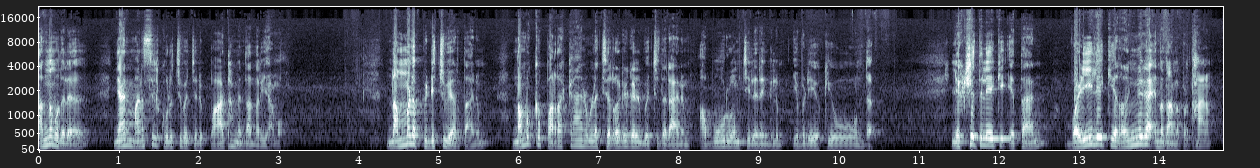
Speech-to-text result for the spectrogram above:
അന്നു മുതൽ ഞാൻ മനസ്സിൽ കുറിച്ചു വെച്ചൊരു പാഠം എന്താണെന്നറിയാമോ? നമ്മളെ പിടിച്ചുയർത്താനും നമുക്ക് പറക്കാനുള്ള ചിറകുകൾ വെച്ചു തരാനും അപൂർവം ചിലരെങ്കിലും എവിടെയൊക്കെയോ ഉണ്ട്. ലക്ഷ്യത്തിലേക്ക് എത്താൻ വഴിയിലേക്ക് ഇറങ്ങുക എന്നതാണ് പ്രധാനം.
